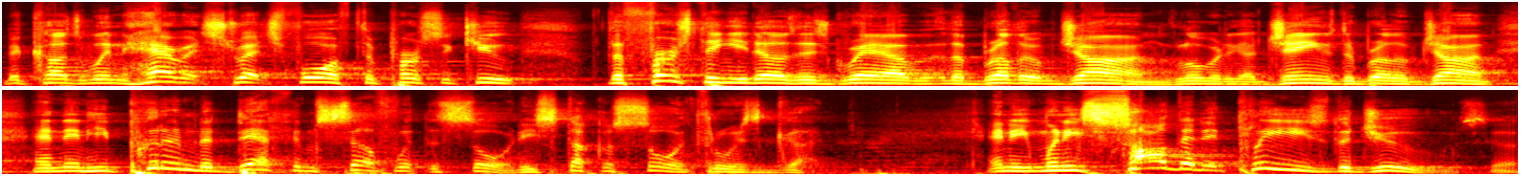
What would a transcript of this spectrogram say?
Because when Herod stretched forth to persecute, the first thing he does is grab the brother of John, glory to God, James, the brother of John, and then he put him to death himself with the sword. He stuck a sword through his gut. And he, when he saw that it pleased the Jews, uh,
